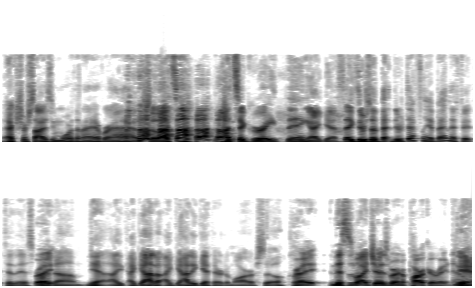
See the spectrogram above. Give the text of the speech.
exercising more than I ever have. So that's that's a great thing, I guess. Like there's a there's definitely a benefit to this, Right. but um, yeah, I, I gotta I gotta get there tomorrow. So. Right. And this is why Joe's wearing a parka right now. Yeah,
